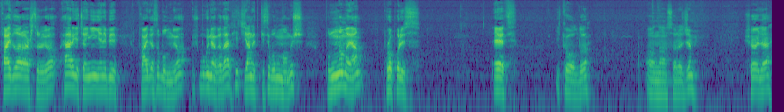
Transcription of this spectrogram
faydalar araştırılıyor. Her geçen gün yeni bir faydası bulunuyor. Bugüne kadar hiç yan etkisi bulunmamış. Bulunamayan propolis. Evet. iki oldu. Ondan sonracım şöyle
